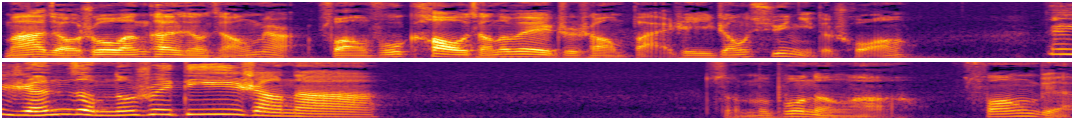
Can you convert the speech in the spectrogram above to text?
马脚说完，看向墙面，仿佛靠墙的位置上摆着一张虚拟的床。那人怎么能睡地上呢？怎么不能啊？方便。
